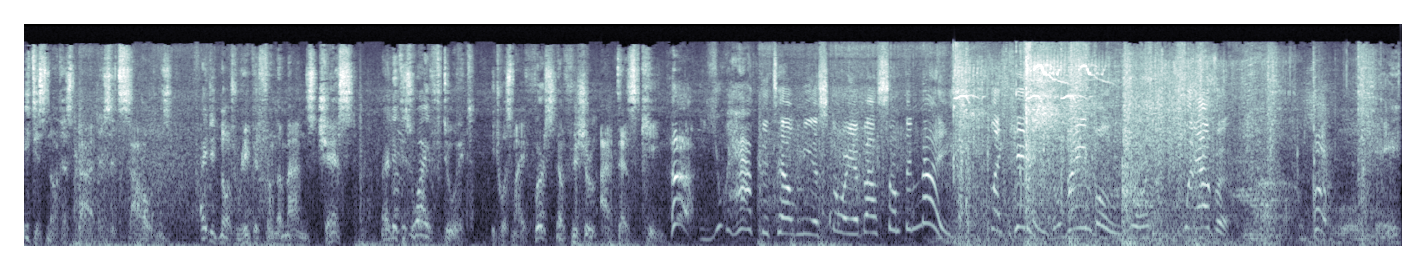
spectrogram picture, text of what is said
It is not as bad as it sounds. I did not rip it from the man's chest. I let his wife do it. It was my first official act as king. You have to tell me a story about something nice. Like kittens or rainbows or whatever. Okay.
